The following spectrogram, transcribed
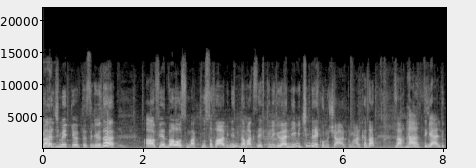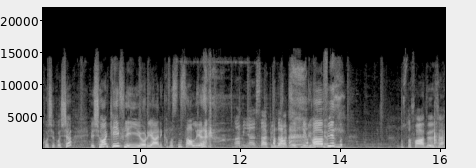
mercimek köftesi gibi de. Afiyet bal olsun. Bak Mustafa abinin damak zevkine güvendiğim için direkt onu çağırdım arkadan. Zahmet Ha. etti geldi koşa koşa. Ve şu an keyifle yiyor yani kafasını sallayarak. Ne yapayım yani Serpil'in damak zevkine güvenmiyor Afiyet musun? Mustafa abi özel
